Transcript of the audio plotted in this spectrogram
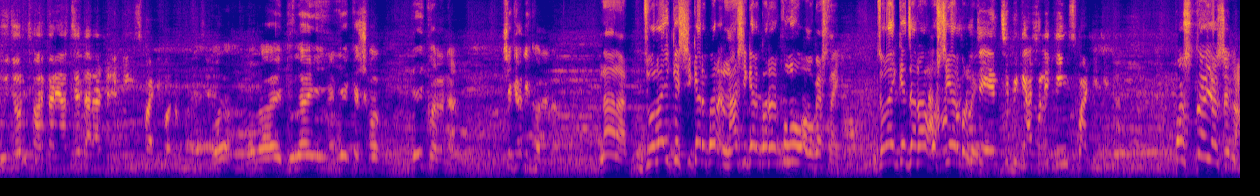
দুজন সরকারে আছে, তারা কিংস পার্টি গঠন করেছে। ওরা জুলাই ইয়েকে সব ইয়েই করে না সেখানেই করে না। না না জুলাইকে স্বীকার করা না স্বীকার করার কোনো অবকাশ নাই। জুলাইকে যারা অস্বীকার করবে। এনসিপি কি আসলে কিংস পার্টি প্রশ্নই আসে না।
